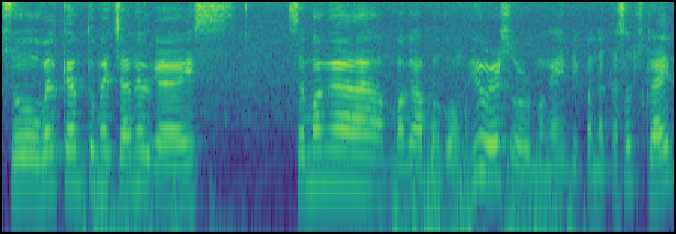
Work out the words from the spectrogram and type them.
So, welcome to my channel guys. Sa mga mga bagong viewers or mga hindi pa nakasubscribe,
